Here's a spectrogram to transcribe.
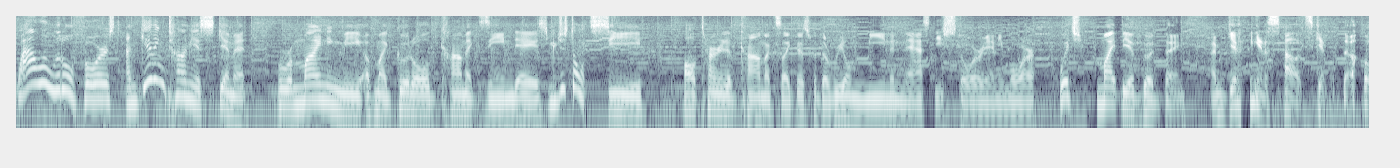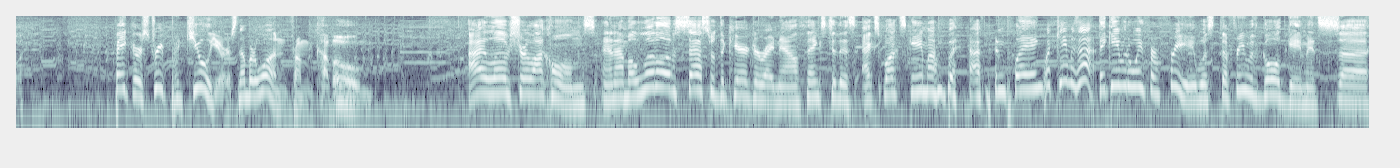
While a little forced, I'm giving Tommy a skim it for reminding me of my good old comic zine days. You just don't see alternative comics like this with a real mean and nasty story anymore, which might be a good thing. I'm giving it a solid skip though. Baker Street Peculiars, number one from Kaboom. I love Sherlock Holmes, and I'm a little obsessed with the character right now thanks to this Xbox game I'm, I've been playing. What game is that? They gave it away for free. It was the free with gold game. It's uh,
